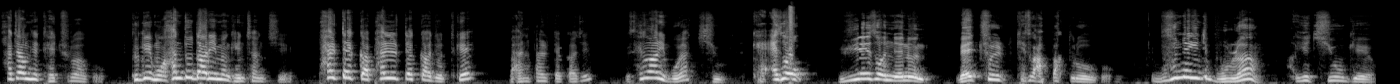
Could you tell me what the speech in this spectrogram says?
화장실 대출하고. 그게 뭐 한두 달이면 괜찮지. 팔 때까 팔릴 때까지 어떻게? 팔릴 때까지? 생활이 뭐야? 지옥. 계속 위에서 얘는 매출 계속 압박 들어오고. 무슨 얘기인지 몰라. 아, 이게 지옥이에요.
